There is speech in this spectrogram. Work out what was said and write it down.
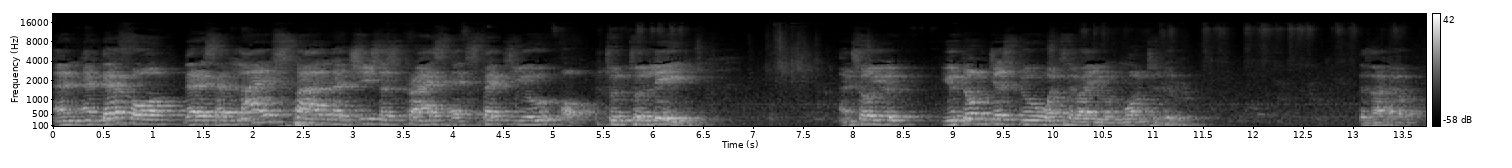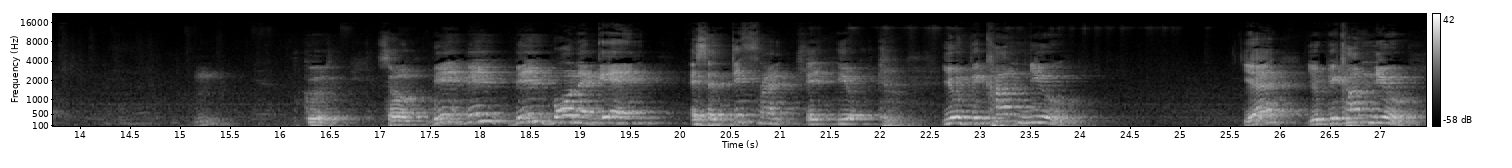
And, and therefore, there is a lifestyle that Jesus Christ expects you to, to lead. And so you, you don't just do whatever you want to do. Does that help? Hmm? Good. So being, being, being born again is a different, it, you, you become new. Yeah? You become new.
